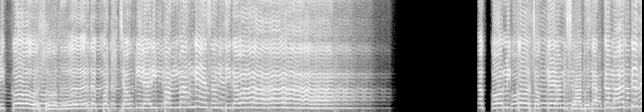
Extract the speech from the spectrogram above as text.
മിക്കോർ സുഗീർദപ്പൻ ചൗക്കിലരിപ്പം പങ്കേസം തികവാ മിക്കോർ ചൊക്കര മിസ്വാബ് തക്ക മക്കത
